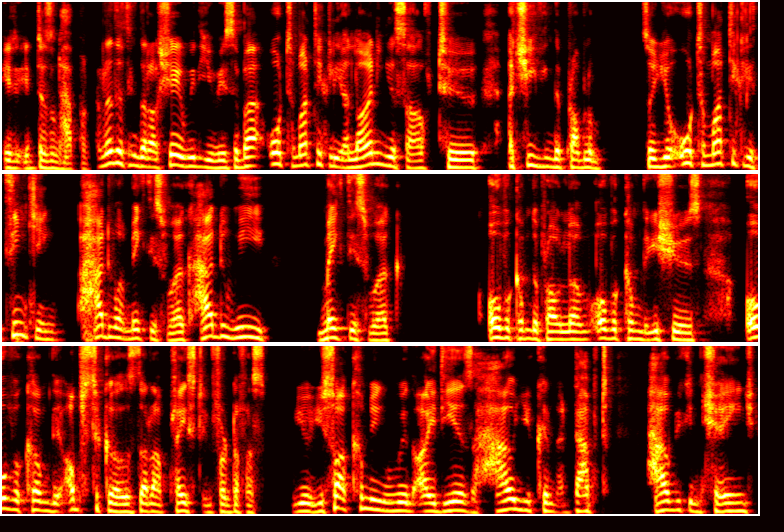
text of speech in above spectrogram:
it, it doesn't happen. Another thing that I'll share with you is about automatically aligning yourself to achieving the problem. So you're automatically thinking, how do I make this work? How do we make this work? Overcome the problem, overcome the issues, overcome the obstacles that are placed in front of us. You, you start coming with ideas how you can adapt, how we can change,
